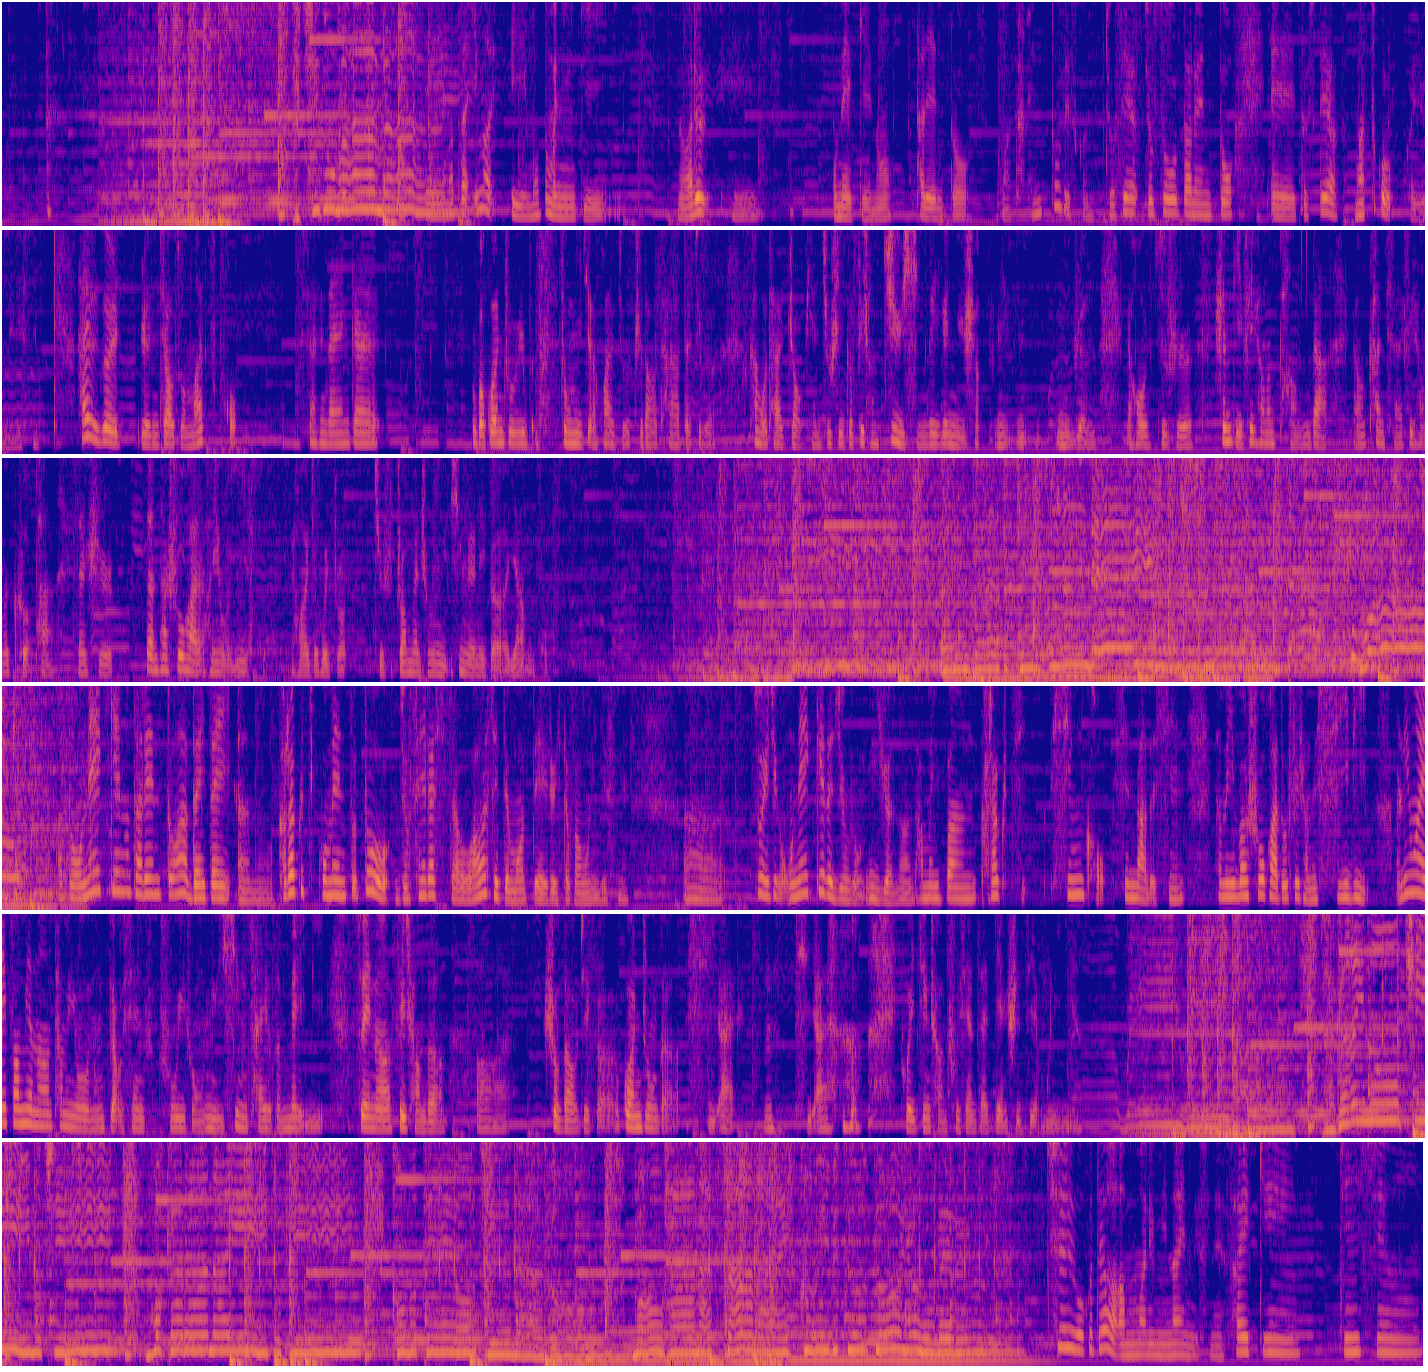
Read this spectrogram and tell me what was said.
まえー、また今、えー、最も人気のある、えー、お姉系のタレント、まあ、タレントですかね女性女装タレント、えー、としてはマツコが有名ですね还有一个人叫做マツコ相信大家应该如果关注日本综艺界的话，就知道他的这个看过她的照片，就是一个非常巨型的一个女生，女女女人，然后就是身体非常的庞大，然后看起来非常的可怕，但是，但她说话很有意思，然后就会装，就是装扮成女性的那个样子。お姉系のタレントは大体あの辛口コメントと女性らしさを合わせて持っている人が多いんですね。あ呃，作为这个お姉系的这种艺人呢，他们一般辛口、辛口、辛辣的辛，他们一般说话都非常的犀利。而另外一方面呢，他们又能表现出一种女性才有的魅力，所以呢，非常的啊、呃，受到这个观众的喜爱。嗯，皮埃会经常出现在电视节目里面。中国ではあんまり見ないんですね。最近人身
